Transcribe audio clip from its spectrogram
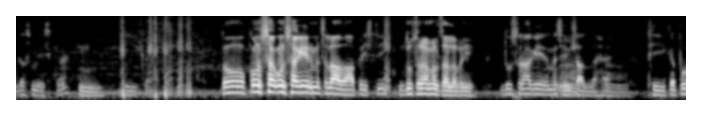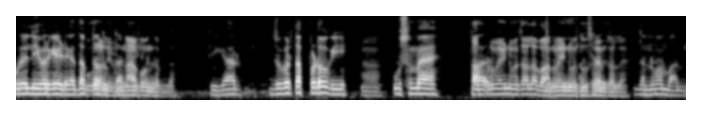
दस हम्म, ठीक है। तो कौन सा कौन सा गेयर में चलाओ आप इसकी? दूसरा मल चला भाई। दूसरा गेयर में सही हाँ, चल रहा है। हाँ, ठीक है पूरे लीवर गेट का दबता दुबता ना कौन। दबदा ठीक है और जुगर तप्पड़ होगी हाँ। उसमें तापड़ में भी चला बान में भी में चला। धनुआ बाँध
